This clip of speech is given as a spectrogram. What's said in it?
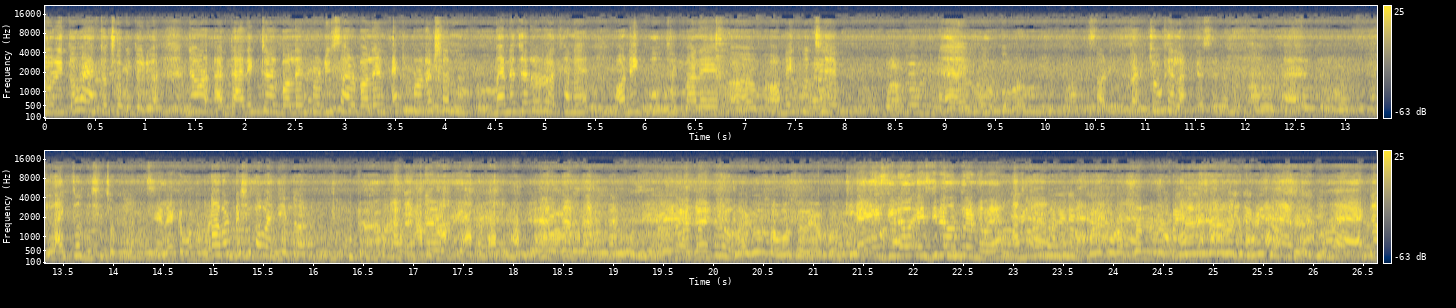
জড়িত হয়ে একটা ছবি তৈরি হয়। যেমন ডাইরেক্টর বলেন প্রডিউসার বলেন একটা প্রোডাকশন ম্যানেজারেরও এখানে অনেক মানে অনেক হচ্ছে সরি চোখে লাগতেছে। লাইটটা বেশি চোখে লাগছে। আবার বেশি কমাই দিল সমস্যা নেই আপনার। প্রোডাকশন ম্যানেজারের একটা ভূমিকা আছে আর কি। হ্যাঁ একটা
